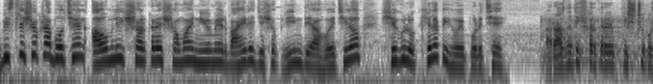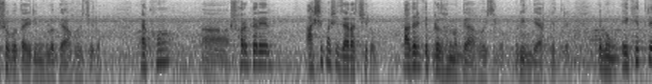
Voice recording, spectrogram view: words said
বিশ্লেষকরা বলছেন আওয়ামী লীগ সরকারের সময় নিয়মের বাইরে যেসব ঋণ দেওয়া হয়েছিল সেগুলো খেলাপি হয়ে পড়েছে। রাজনৈতিক সরকারের পৃষ্ঠপোষকতায় ঋণগুলো দেওয়া হয়েছিল। এখন সরকারের আশেপাশে যারা ছিল, তাদেরকে প্রাধান্য দেওয়া হয়েছিল ঋণ দেওয়ার ক্ষেত্রে। এবং এক্ষেত্রে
